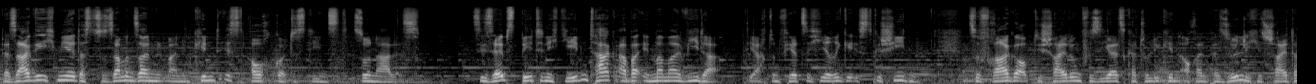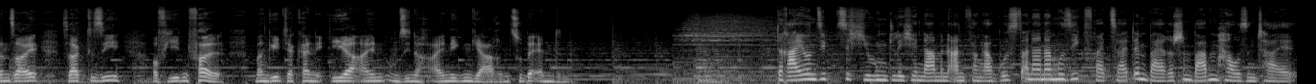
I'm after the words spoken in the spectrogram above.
Da sage ich mir, das Zusammensein mit meinem Kind ist auch Gottesdienst, so Nahles. Sie selbst bete nicht jeden Tag, aber immer mal wieder. Die 48-Jährige ist geschieden. Zur Frage, ob die Scheidung für sie als Katholikin auch ein persönliches Scheitern sei, sagte sie, auf jeden Fall, man geht ja keine Ehe ein, um sie nach einigen Jahren zu beenden. 73 Jugendliche nahmen Anfang August an einer Musikfreizeit im bayerischen Babenhausen teil.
